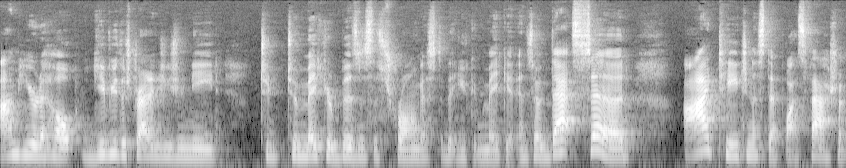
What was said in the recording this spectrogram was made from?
I'm here to help give you the strategies you need to, to make your business the strongest that you can make it. And so that said, I teach in a stepwise fashion.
